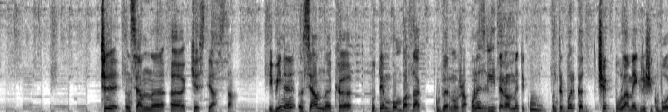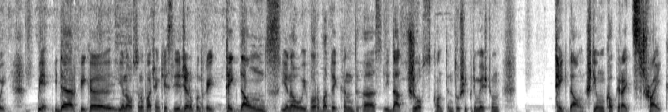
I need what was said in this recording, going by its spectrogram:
ce înseamnă uh, chestia asta? Ei bine, înseamnă că putem bombarda guvernul japonez literalmente cu întrebări că ce pula mea e greșit cu voi. Bine, ideea ar fi că, you know, să nu facem chestii de genul pentru că e takedowns, you know, e vorba de când uh, e dat jos contentul și primești un takedown, știi, un copyright strike,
